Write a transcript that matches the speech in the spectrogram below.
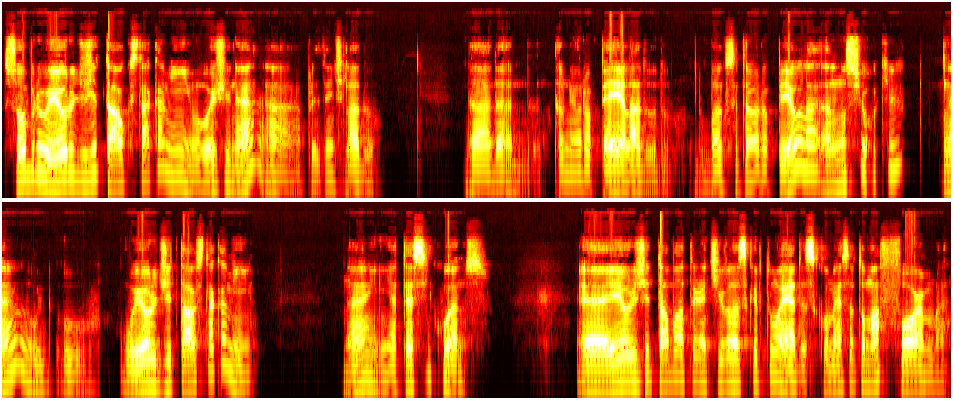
Sobre o euro digital que está a caminho. Hoje, né, a presidente lá do, da, da, da União Europeia, lá do, do, do, Banco Central Europeu, ela anunciou que né, o, o, o, euro digital está a caminho, né, em até cinco anos. É, euro digital é uma alternativa às criptomoedas, começa a tomar forma.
